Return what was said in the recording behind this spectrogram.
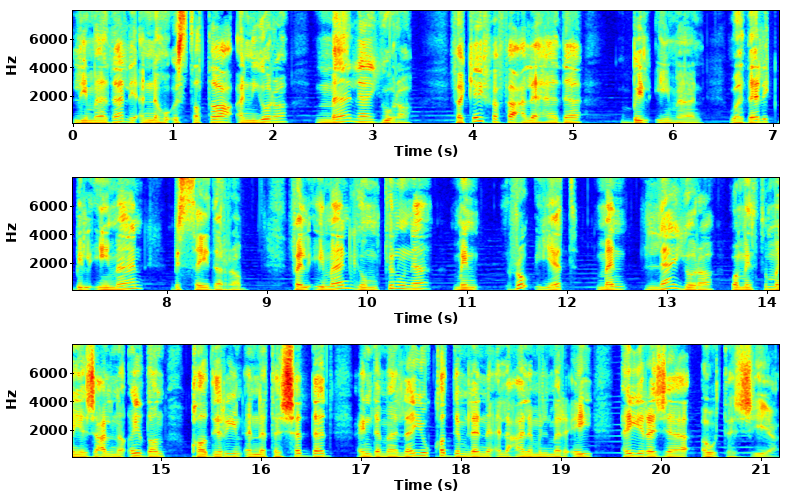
لماذا؟ لأنه استطاع أن يرى ما لا يرى. فكيف فعل هذا؟ بالإيمان. وذلك بالإيمان بالسيد الرب. فالإيمان يمكننا من رؤية من لا يرى ومن ثم يجعلنا أيضا قادرين أن نتشدد عندما لا يقدم لنا العالم المرئي أي رجاء أو تشجيع.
